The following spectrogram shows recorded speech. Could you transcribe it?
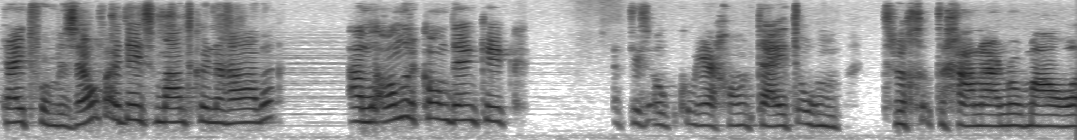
tijd voor mezelf uit deze maand kunnen halen. Aan de andere kant denk ik, het is ook weer gewoon tijd om terug te gaan naar een normaal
